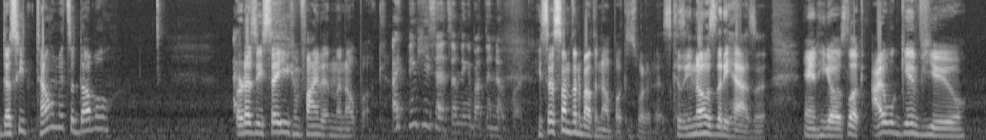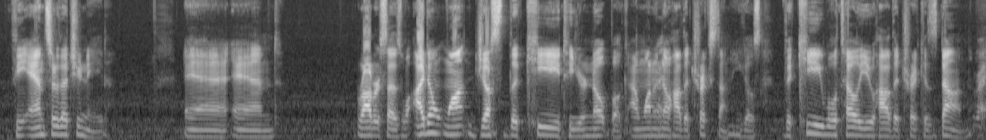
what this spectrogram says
does he tell him it's a double, or does he say you can find it in the notebook? I think he said something about the notebook. He says something about the notebook is what it is because he knows that he has it, and he goes, "Look, I will give you the answer that you need." And and Robert says, "Well, I don't want just the key to your notebook. I want to know how the trick's done." He goes, "The key will tell you how the trick is done." Right.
